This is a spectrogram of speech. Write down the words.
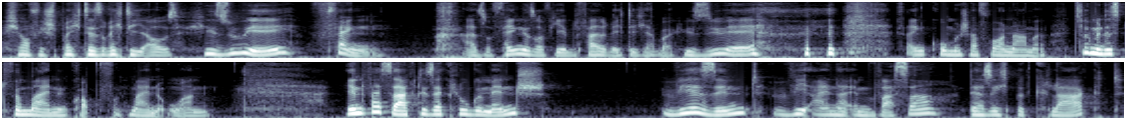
ich hoffe, ich spreche das richtig aus, Hisue Feng. Also Feng ist auf jeden Fall richtig, aber Hisue ist ein komischer Vorname. Zumindest für meinen Kopf und meine Ohren. Jedenfalls sagt dieser kluge Mensch, wir sind wie einer im Wasser, der sich beklagt,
